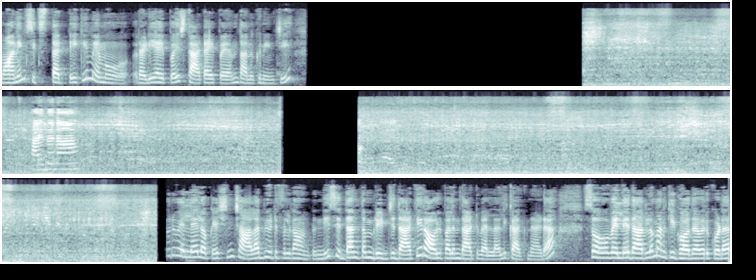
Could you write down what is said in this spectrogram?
మార్నింగ్ సిక్స్ థర్టీకి మేము రెడీ అయిపోయి స్టార్ట్ అయిపోయాం తణుకు నుంచి. Canada. వెళ్ళే లొకేషన్ చాలా బ్యూటిఫుల్గా ఉంటుంది. సిద్ధాంతం బ్రిడ్జ్ దాటి రావులపాలెం దాటి వెళ్ళాలి కాకినాడ. సో వెళ్ళే దారిలో మనకి గోదావరి కూడా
